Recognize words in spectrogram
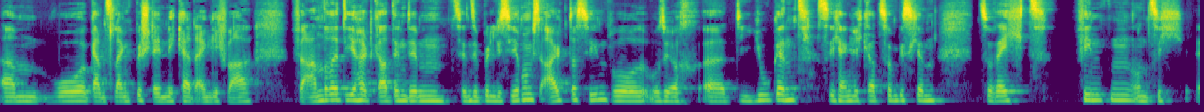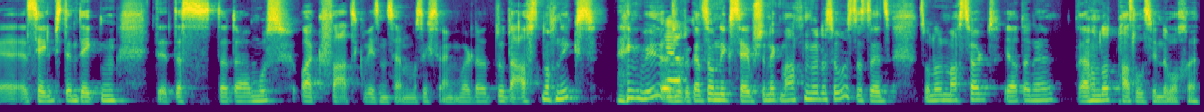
ähm, wo ganz lang Beständigkeit eigentlich war. Für andere, die halt gerade in dem Sensibilisierungsalter sind, wo, wo sie auch äh, die Jugend sich eigentlich gerade so ein bisschen zurechtfinden und sich äh, selbst entdecken, das, da, da muss arg Fahrt gewesen sein, muss ich sagen, weil da, du darfst noch nichts irgendwie. Ja. Also du kannst auch nichts selbstständig machen oder sowas, dass du jetzt, sondern machst halt ja deine 300 Puzzles in der Woche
